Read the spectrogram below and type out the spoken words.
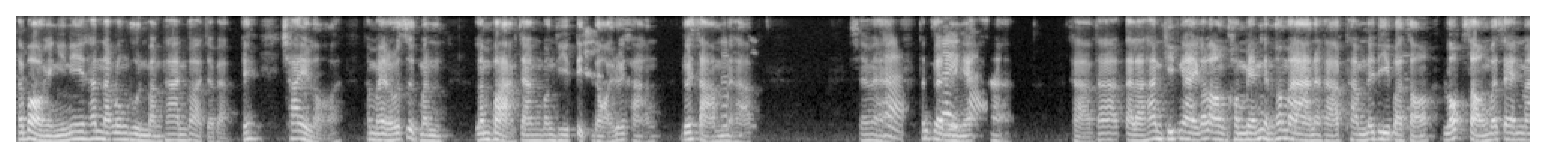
ถ้าบอกอย่างนี้นี่ท่านนักลงทุนบางท่านก็อาจจะแบบ เอ๊ะ ใช่เหรอทำไมเรารู้สึกมันลำบากจังบางทีติดดอยด้วยครั้งด้วยซ้ำนะครับ ใช่ไหมฮะถ้าเกิดอย่างเงี้ย ครับถ้าแต่ละท่านคิดไงก็ลองคอมเมนต์กันเข้ามานะครับทำได้ดีกว่าสองลบสองเปอร์เซ็นต์ไหม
